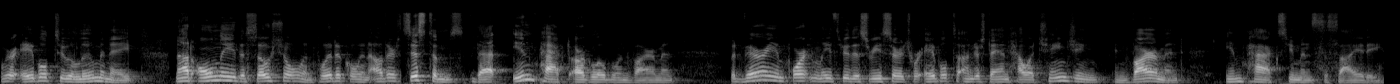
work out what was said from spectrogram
we're able to illuminate not only the social and political and other systems that impact our global environment, but very importantly, through this research, we're able to understand how a changing environment impacts human society.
